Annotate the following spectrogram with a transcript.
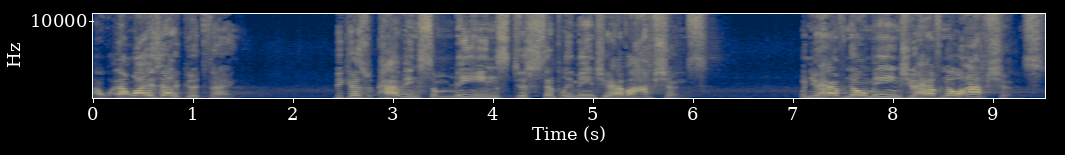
Now, now, why is that a good thing? Because having some means just simply means you have options. When you have no means, you have no options.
